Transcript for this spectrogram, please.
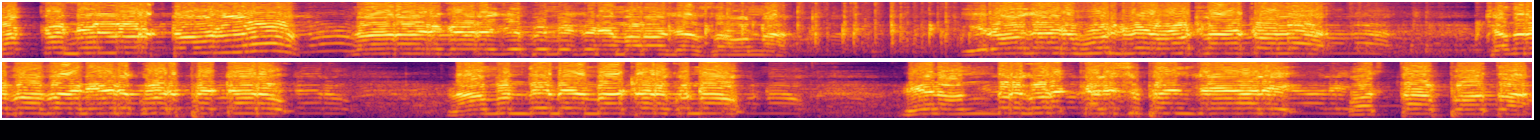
ఒక్క నెల్లూరు టౌన్లో నారాయణ గారు అని చెప్పి మీకు నేను మనం చేస్తా ఉన్నా. ఈ రోజు ఆయన ఊరికి నేను ఓట్ల ఆటోలా చంద్రబాబు ఆయన ఏడు కోరి పెట్టారు. నా ముందే మేము మాట్లాడుకున్నాం. నేను అందరూ కూడా కలిసి పని చేయాలి. కొత్త పాత.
